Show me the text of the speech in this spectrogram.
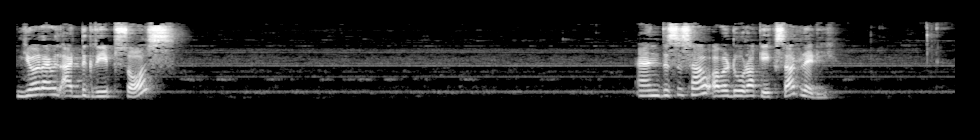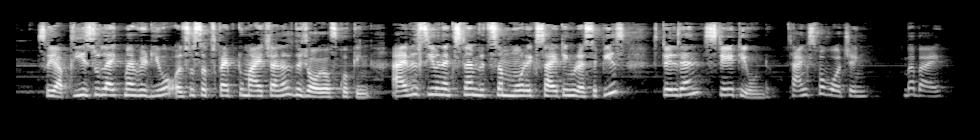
Here I will add the grape sauce. And this is how our Dora cakes are ready. So yeah, please do like my video. Also subscribe to my channel, The Joy of Cooking. I will see you next time with some more exciting recipes. Till then, stay tuned. Thanks for watching. Bye-bye.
